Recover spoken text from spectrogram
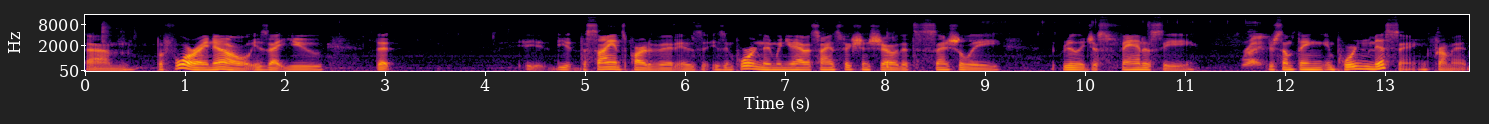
um, before. I know is that you the, the science part of it is is important, and when you have a science fiction show that's essentially really just fantasy, right? There's something important missing from it.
